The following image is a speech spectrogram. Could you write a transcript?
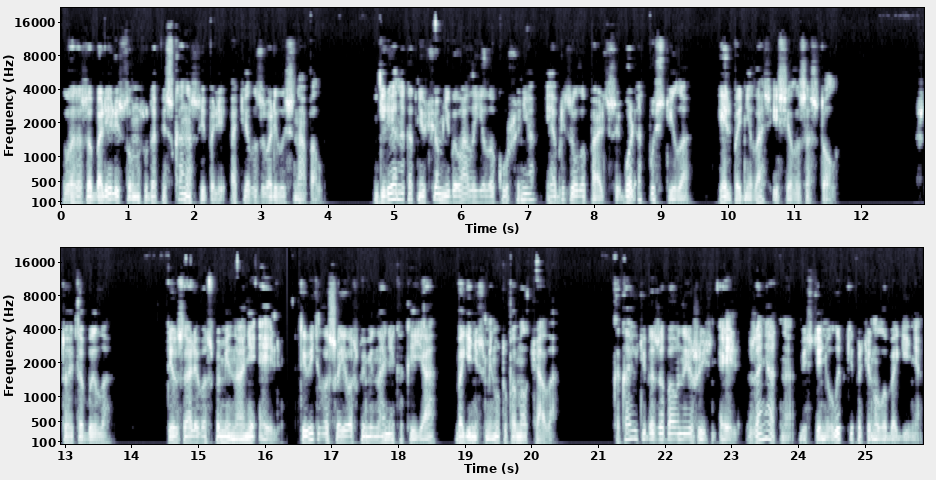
Глаза заболели, словно туда песка насыпали, а тело завалилось на пол. Гелена, как ни в чем не бывало, ела кушанье и облизывала пальцы. Боль отпустила. Эль поднялась и села за стол. Что это было? Ты в зале воспоминаний, Эль. Ты видела свои воспоминания, как и я. Богиня с минуту помолчала. Какая у тебя забавная жизнь, Эль. Занятно, без тени улыбки протянула богиня.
